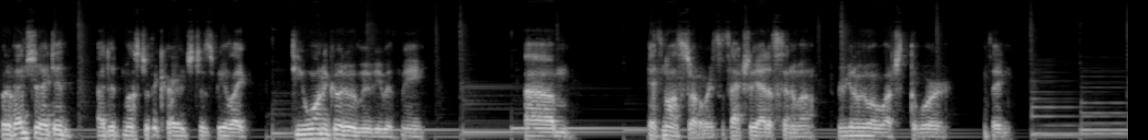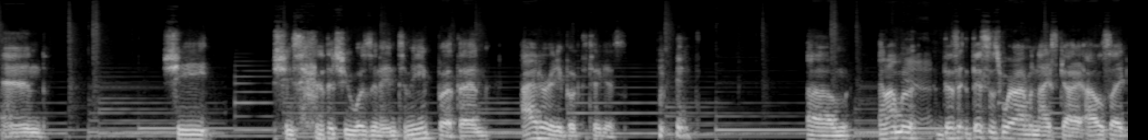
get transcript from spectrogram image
but eventually, I did I did muster the courage to just be like, "Do you want to go to a movie with me?" Um, it's not Star Wars. It's actually at a cinema. We're gonna go watch Thor thing, and she she said that she wasn't into me, but then I had already booked the tickets um, and I'm a, yeah. this this is where I'm a nice guy. I was like,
